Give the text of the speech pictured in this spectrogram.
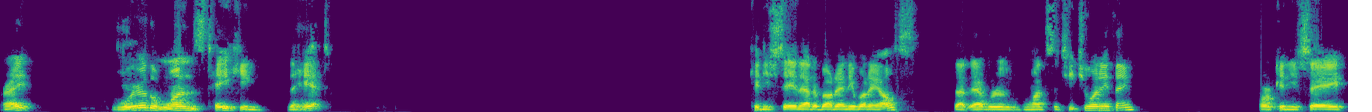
Right? We're the ones taking the hit. Can you say that about anybody else that ever wants to teach you anything? Or can you say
